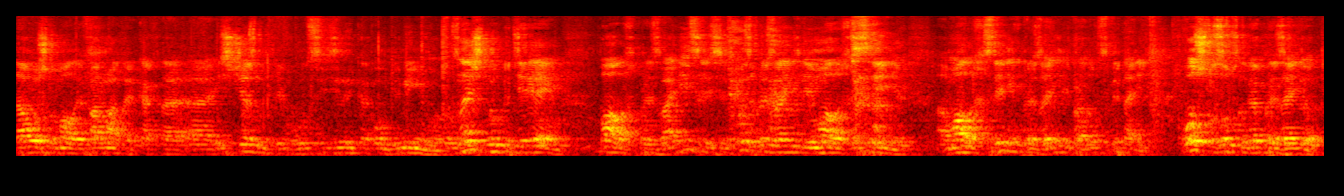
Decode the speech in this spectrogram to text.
того, что малые форматы как-то э, исчезнут, либо будут сведены к какому-то минимуму, то значит мы потеряем малых производителей, сельхозпроизводителей, малых и средних, а малых и средних производителей продуктов питания. Вот что, собственно говоря, произойдет.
